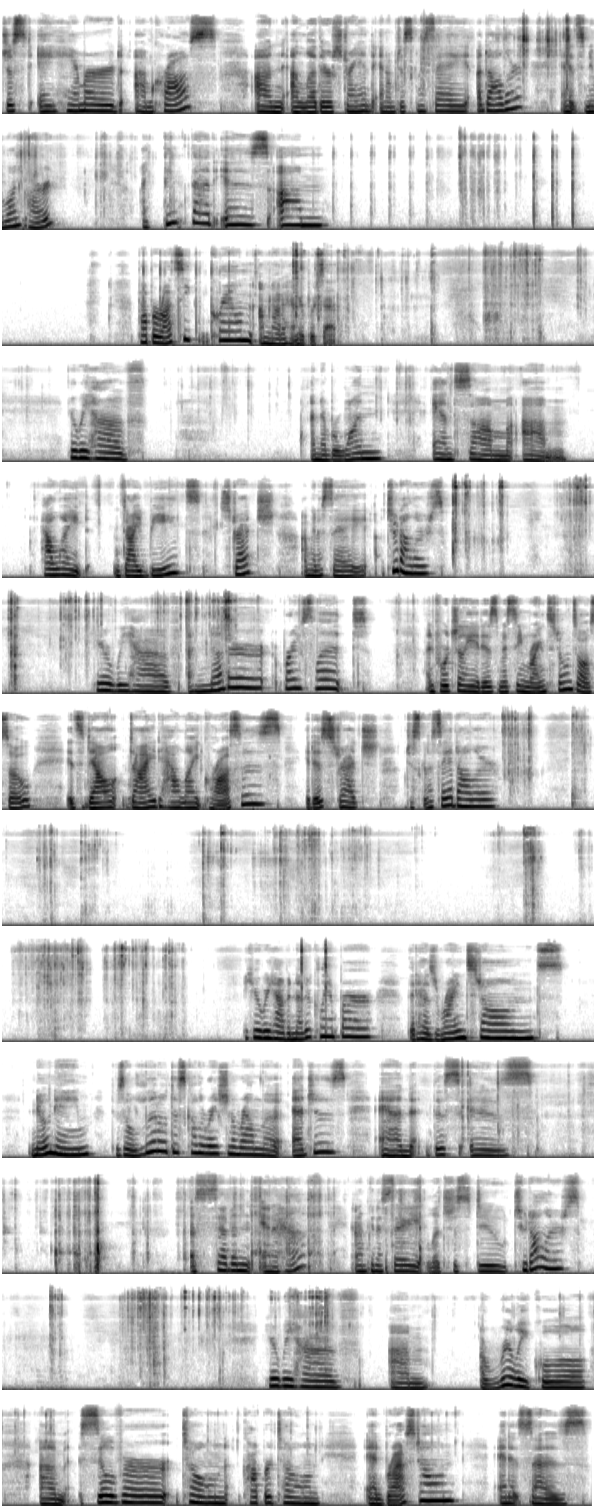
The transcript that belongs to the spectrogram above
just a hammered um, cross on a leather strand. And I'm just going to say a dollar. And it's new on card. I think that is... Um, paparazzi crown. I'm not 100%. Here we have a number one and some um, Howlite dyed beads stretch. I'm going to say $2. Here we have another bracelet. Unfortunately, it is missing rhinestones also. It's dyed Howlite crosses. It is stretch. I'm just going to say a dollar. Here we have another clamper that has rhinestones, no name. There's a little discoloration around the edges, and this is a seven and a half. And I'm going to say, let's just do $2. Here we have um, a really cool um, silver tone, copper tone, and brass tone. And it says,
